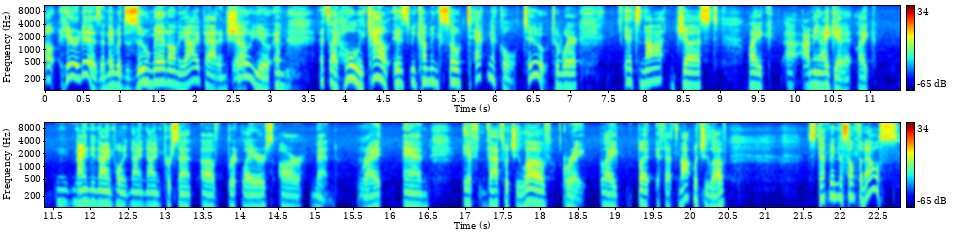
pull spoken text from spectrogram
oh here it is. And they would zoom in on the ipad and show Yeah. you. And it's like holy cow it's becoming so technical too to where it's not just like uh, i mean i get it. Like 99.99% of bricklayers are men Mm. right? And if that's what you love great. Like but if that's not what you love step into something else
